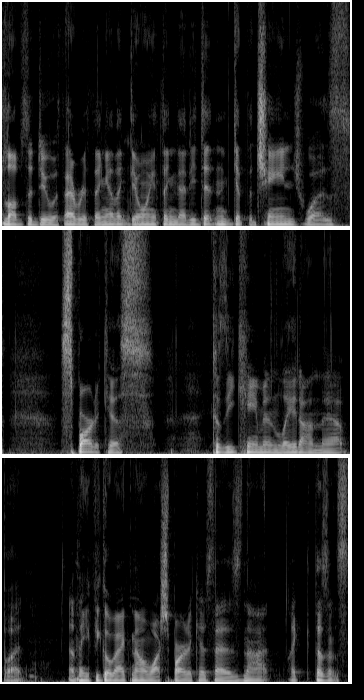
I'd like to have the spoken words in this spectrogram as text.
loves to do with everything i think the only thing that he didn't get the change was spartacus because he came in late on that but I think if you go back now and watch Spartacus, that is not like doesn't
